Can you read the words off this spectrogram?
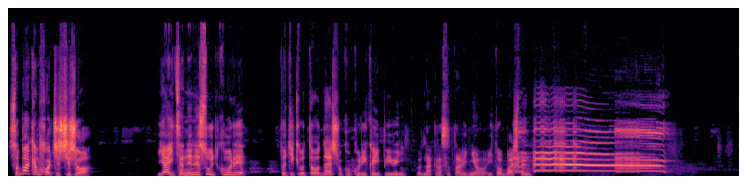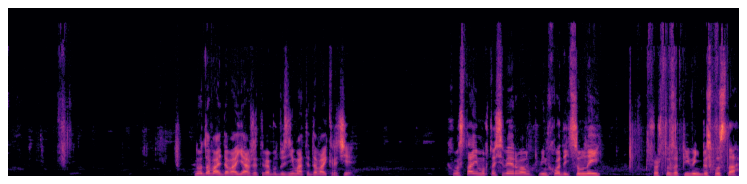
Собакам хочеш чи що? Яйця не несуть кури, то тільки от одне, що кукуріка і півень, одна красота від нього. І то, бачите. Ну давай, давай, я вже тебе буду знімати, давай, кричи. Хвоста йому хтось вирвав, він ходить сумний. Що ж то за півень без хвоста?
